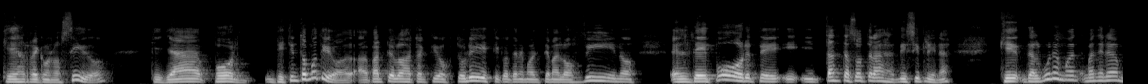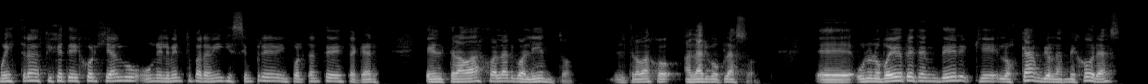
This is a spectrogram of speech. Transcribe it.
que es reconocido, que ya por distintos motivos, aparte de los atractivos turísticos, tenemos el tema de los vinos, el deporte y, y tantas otras disciplinas, que de alguna manera muestra, fíjate Jorge, algo, un elemento para mí que es siempre importante destacar, el trabajo a largo aliento, el trabajo a largo plazo. Eh, uno no puede pretender que los cambios, las mejoras,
